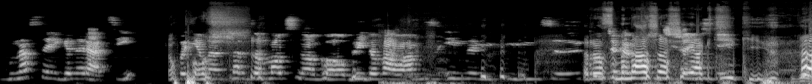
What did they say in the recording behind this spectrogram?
12 generacji, O ponieważ Boże. bardzo mocno go bridowałam z innym... Z Rozmnaża się jak dziki. Wiesz,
